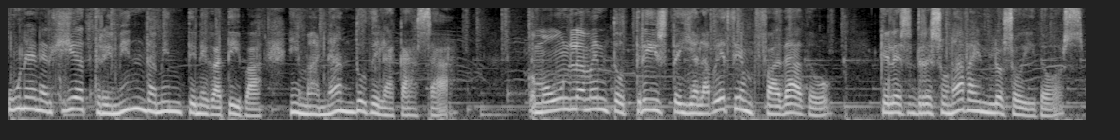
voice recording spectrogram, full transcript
una energía tremendamente negativa emanando de la casa, como un lamento triste y a la vez enfadado que les resonaba en los oídos.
